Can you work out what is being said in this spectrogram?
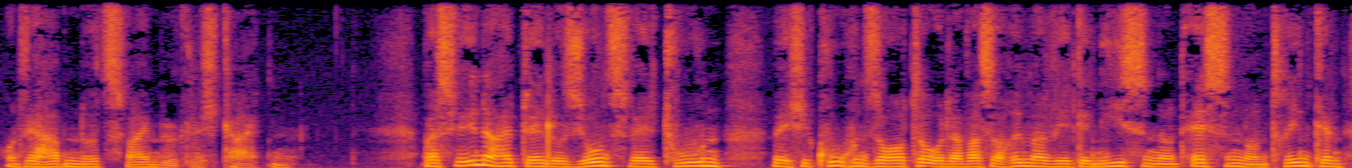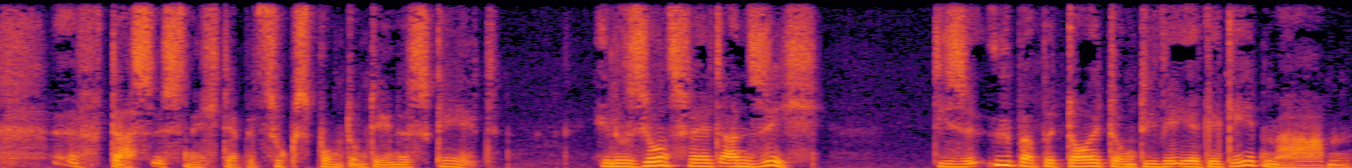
und wir haben nur zwei Möglichkeiten. Was wir innerhalb der Illusionswelt tun, welche Kuchensorte oder was auch immer wir genießen und essen und trinken, äh, das ist nicht der Bezugspunkt, um den es geht. Illusionswelt an sich diese Überbedeutung, die wir ihr gegeben haben,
